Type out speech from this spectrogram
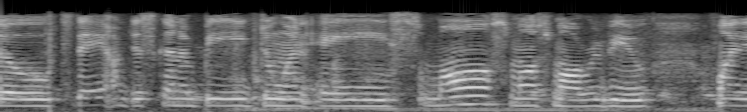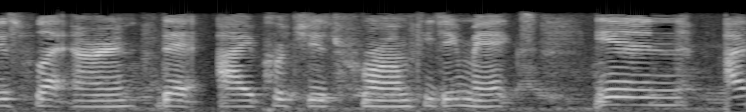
so today I'm just going to be doing a small, small, small review on this flat iron that I purchased from TJ Maxx. And I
